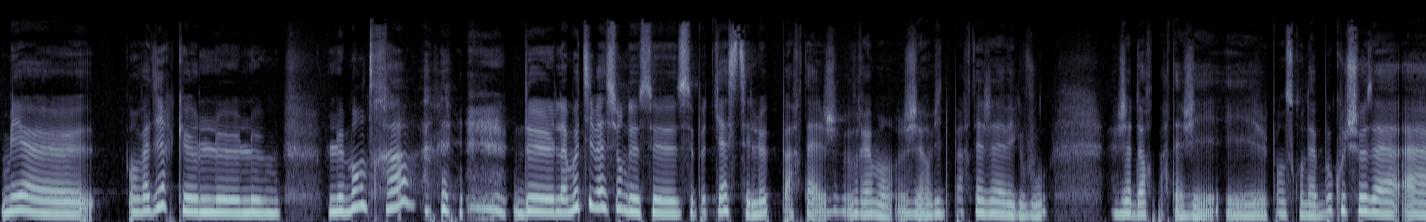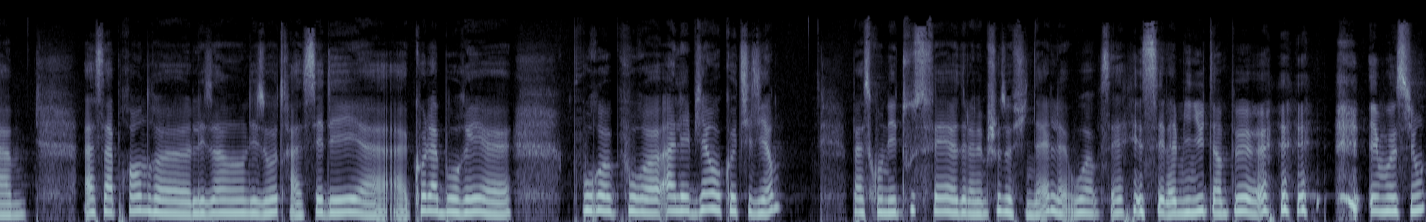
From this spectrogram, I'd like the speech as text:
Mais on va dire que le, le le mantra de la motivation de ce, podcast, c'est le partage. Vraiment, j'ai envie de partager avec vous. J'adore partager et je pense qu'on a beaucoup de choses à, s'apprendre euh, les uns les autres, à s'aider, à, collaborer euh, pour, pour aller bien au quotidien parce qu'on est tous faits de la même chose au final. Waouh, c'est la minute un peu euh, émotion.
